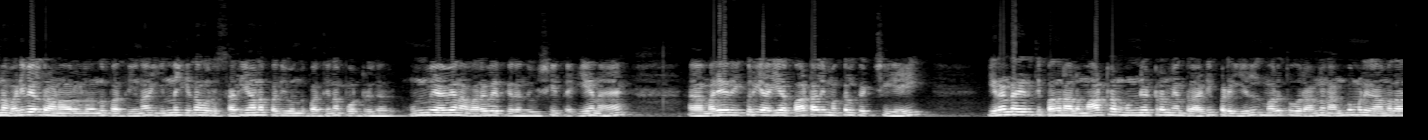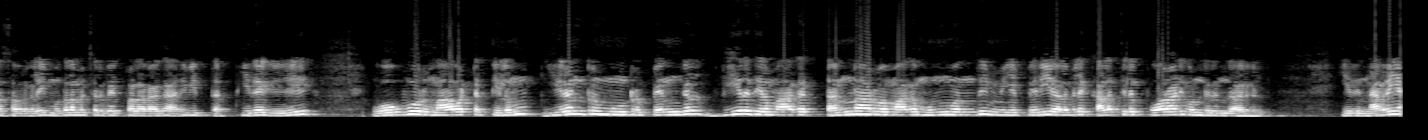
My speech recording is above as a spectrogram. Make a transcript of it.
ஆனால் வடிவேல் ராவன் அவர்கள் வந்து பார்த்தீங்கன்னா இன்னைக்கு தான் ஒரு சரியான பதிவு வந்து பார்த்தீங்கன்னா போட்டிருக்காரு. உண்மையாகவே நான் வரவேற்கிறேன் இந்த விஷயத்தை. ஏன்னா மரியாதைக்குரிய ஐயா பாட்டாளி மக்கள் கட்சியை இரண்டாயிரத்தி பதினாலு மாற்றம் முன்னேற்றம் என்ற அடிப்படையில் மருத்துவர் அண்ணன் அன்புமணி ராமதாஸ் அவர்களை முதலமைச்சர் வேட்பாளராக அறிவித்த பிறகு ஒவ்வொரு மாவட்டத்திலும் இரண்டு மூன்று பெண்கள் வீரதீரமாக தன்னார்வமாக முன்வந்து மிக பெரிய அளவில் களத்தில் போராடி கொண்டிருந்தார்கள். இது நிறைய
